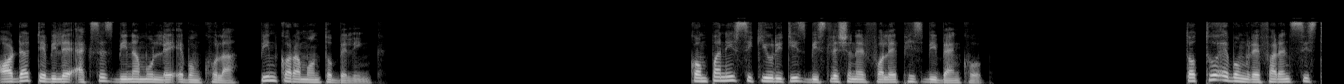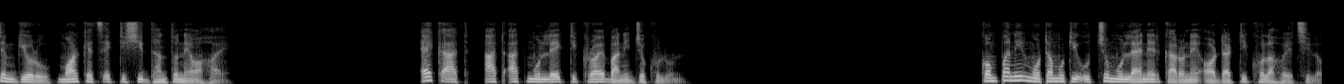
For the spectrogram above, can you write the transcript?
অর্ডার টেবিলে অ্যাক্সেস বিনামূল্যে এবং খোলা, পিন করা মন্তব্যে লিঙ্ক। কোম্পানির সিকিউরিটিজ বিশ্লেষণের ফলে ফিসবি ব্যাংক তথ্য এবং রেফারেন্স সিস্টেম গিওরু মার্কেটস একটি সিদ্ধান্ত নেওয়া হয়। এক আট আট আট মূল্যে একটি ক্রয় বাণিজ্য খুলুন। কোম্পানির মোটামুটি উচ্চ মূল্যায়নের কারণে অর্ডারটি খোলা হয়েছিল।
